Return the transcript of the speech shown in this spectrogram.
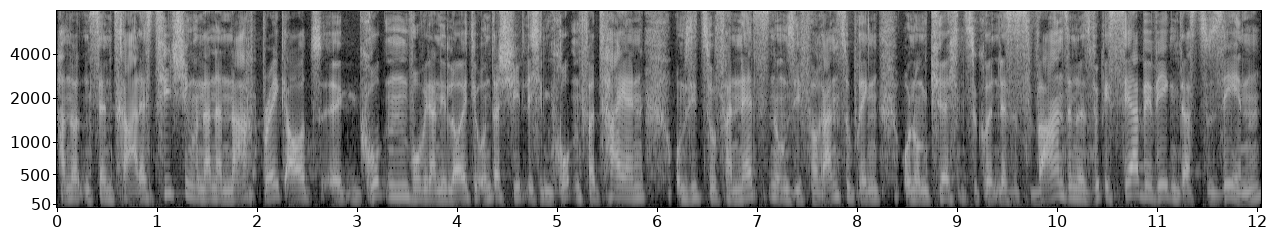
haben dort ein zentrales Teaching und dann danach Breakout-Gruppen, wo wir dann die Leute unterschiedlich in Gruppen verteilen, um sie zu vernetzen, um sie voranzubringen und um Kirchen zu gründen. Das ist Wahnsinn und es ist wirklich sehr bewegend, das zu sehen.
